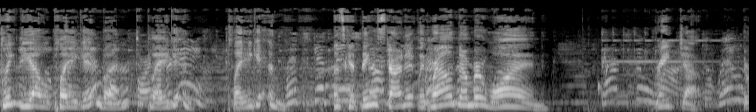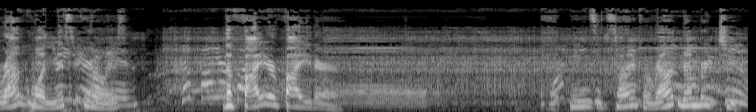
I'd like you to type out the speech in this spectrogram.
Click the yellow play again button to play again. Play again. Let's get, things started with round number one. Great job. The round, one mystery hero is the The firefighter. That means it's time for round number two.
